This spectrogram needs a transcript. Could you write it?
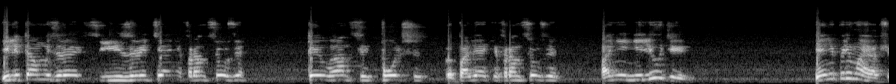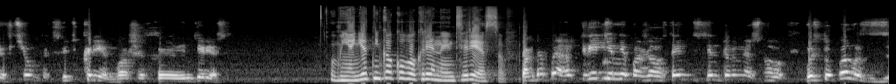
Или там израильцы, израильтяне, французы, таиландцы, польши, поляки, французы – они не люди. Я не понимаю вообще, в чем, так сказать, крен ваших э, интересов. У меня нет никакого крена интересов. Тогда ответьте мне, пожалуйста, Amnesty International выступала с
